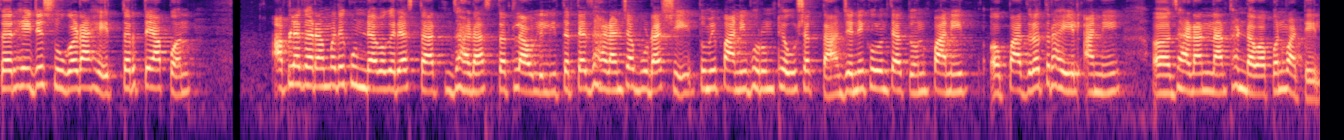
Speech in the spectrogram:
तर हे जे सुगड आहेत तर ते आपण आपल्या घरामध्ये कुंड्या वगैरे असतात झाडं असतात लावलेली तर त्या झाडांच्या बुडाशी तुम्ही पाणी भरून ठेवू शकता जेणेकरून त्यातून पाणी पाजरत राहील आणि झाडांना थंडावा पण वाटेल.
